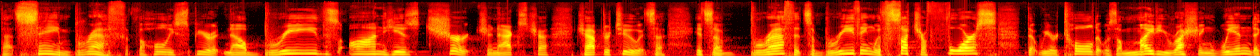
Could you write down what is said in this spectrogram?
that same breath that the Holy Spirit now breathes on his church in Acts cha- chapter 2. It's a, it's a breath, it's a breathing with such a force that we are told it was a mighty rushing wind, a,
